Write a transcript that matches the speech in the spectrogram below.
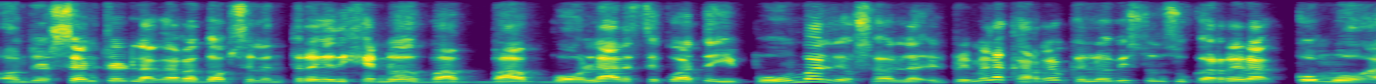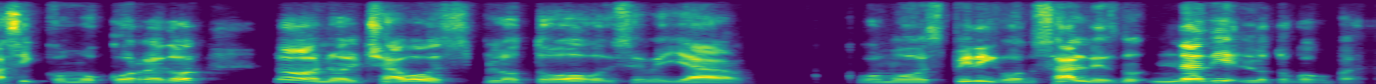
under center, la agarra Dobbs, se la entrega y dije, no, va, va a volar este cuate y pum, vale, o sea, la, el primer acarreo que lo he visto en su carrera como así, como corredor, no, no, el chavo explotó y se veía como Spiri González, ¿no? Nadie lo tocó, compadre.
